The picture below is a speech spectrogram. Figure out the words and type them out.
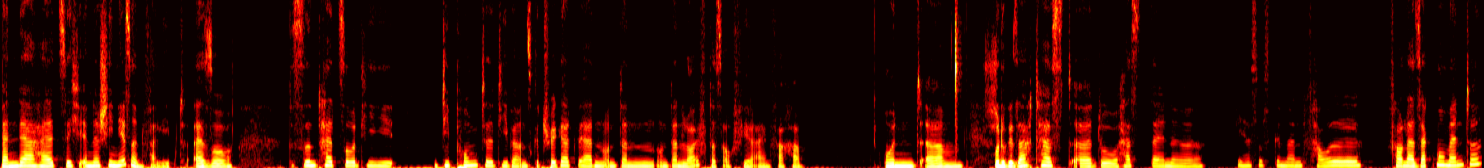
wenn der halt sich in eine Chinesin verliebt. Also das sind halt so die, die Punkte, die bei uns getriggert werden und dann, und dann läuft das auch viel einfacher. Und ähm, wo du gesagt hast, äh, du hast deine, wie hast du es genannt, faul, fauler Sackmomente.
